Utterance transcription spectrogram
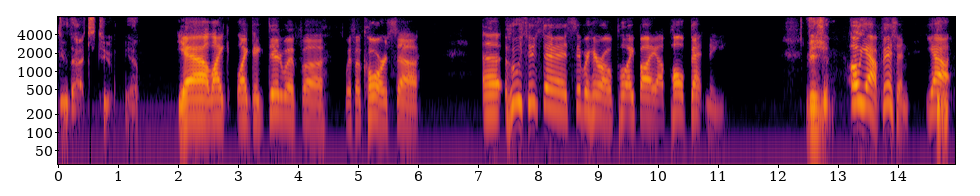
do that too. Yeah, Yeah, like like they did with uh with of course uh uh who's who's the superhero played by uh, Paul Bettany? Vision. Oh yeah, Vision. Yeah, Mm-hmm.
